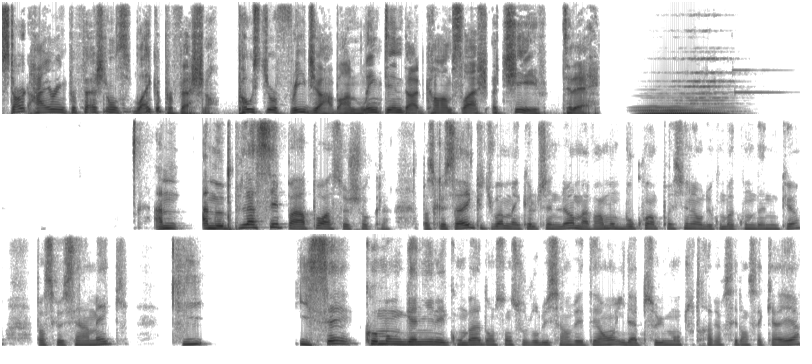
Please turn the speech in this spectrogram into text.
Start hiring professionals like a professional. Post your free job on linkedin.com/achieve today. À, me placer par rapport à ce choc-là. Parce que c'est vrai que tu vois, Michael Chandler m'a vraiment beaucoup impressionné lors du combat contre Dan. Parce que c'est un mec qui il sait comment gagner les combats, dans le sens aujourd'hui c'est un vétéran, il a absolument tout traversé dans sa carrière.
